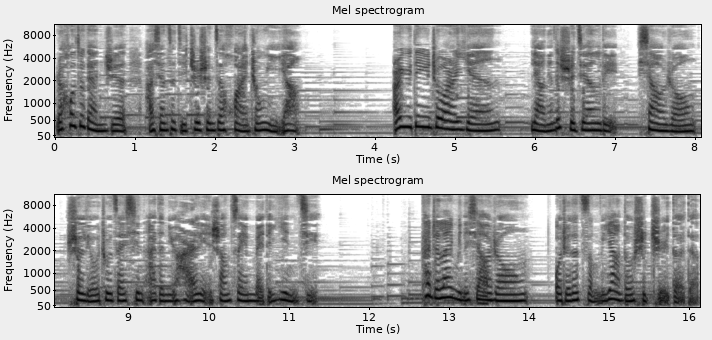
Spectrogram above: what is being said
然后就感觉好像自己置身在画中一样。而于丁一周而言，两年的时间里，笑容是留住在心爱的女孩脸上最美的印记。”看着赖敏的笑容，我觉得怎么样都是值得的。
